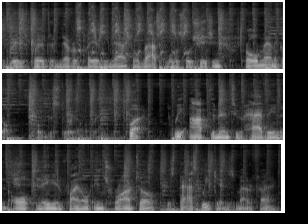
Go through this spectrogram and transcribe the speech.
the greatest player to never play in the National Basketball Association, Earl Manigault told the story already. But we opted into having an all-Canadian final in Toronto this past weekend, as a matter of fact.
